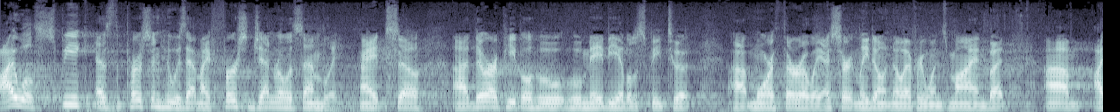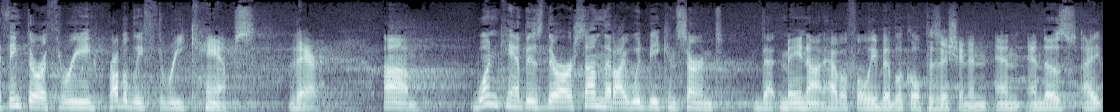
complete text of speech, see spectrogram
I will speak as the person who was at my first General Assembly, right? So uh, there are people who, who may be able to speak to it uh, more thoroughly. I certainly don't know everyone's mind, but um, I think there are three, probably three camps there. Um, one camp is there are some that I would be concerned that may not have a fully biblical position, and, and, and those, I,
